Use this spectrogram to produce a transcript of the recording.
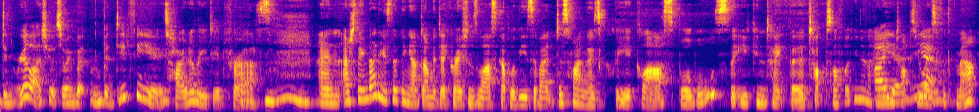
didn't realize she was doing, but but did for you. totally did for us. Mm-hmm. And actually, that is the thing I've done with decorations the last couple of years. If I just find those clear glass baubles that you can take the tops off of, you know, the oh, hanging yeah, tops, you always yeah. flick them out.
